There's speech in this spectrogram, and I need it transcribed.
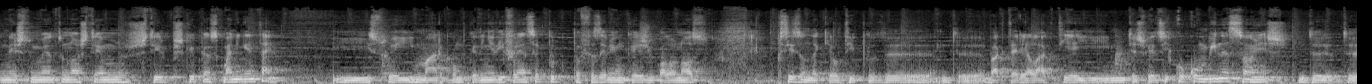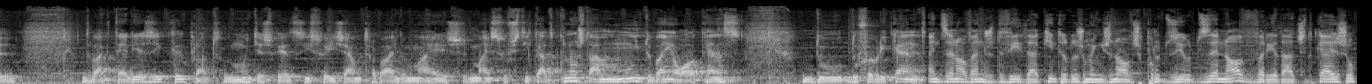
Neste momento nós temos tipos que eu penso que mais ninguém tem. E isso aí marca um bocadinho a diferença, porque para fazerem um queijo igual ao nosso, precisam daquele tipo de, de bactéria láctea e muitas vezes, ou combinações de, de, de, bactérias e que, pronto, muitas vezes isso aí já é um trabalho mais, mais sofisticado, que não está muito bem ao alcance do, do fabricante. Em 19 anos de vida, a Quinta dos Moinhos Novos produziu 19 variedades de queijo.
